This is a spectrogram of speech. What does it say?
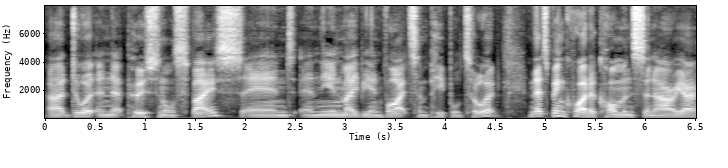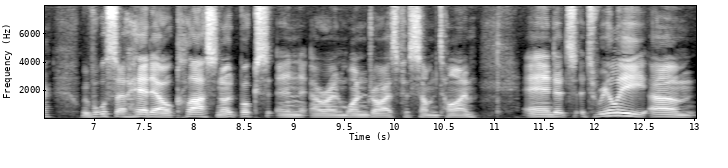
uh, do it in that personal space and and then maybe invite some people to it. And that's been quite a common scenario. We've also had our class notebooks in our own OneDrives for some time. And it's it's really um,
